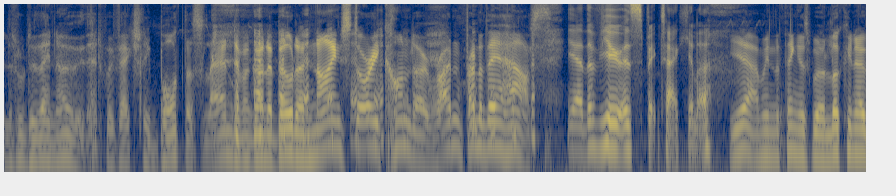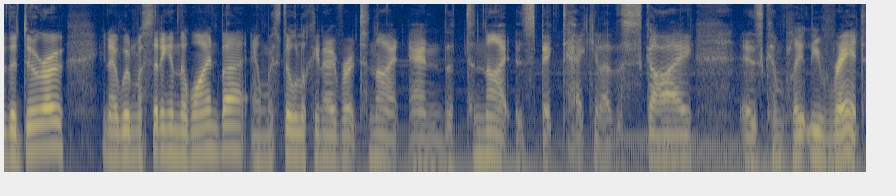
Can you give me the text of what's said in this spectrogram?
little do they know that we've actually bought this land and we're going to build a nine-story condo right in front of their house. Yeah, the view is spectacular. Yeah, I mean the thing is, we're looking over the Douro, you know, when we're sitting in the wine bar, and we're still looking over it tonight. And the tonight is spectacular. The sky is completely red.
